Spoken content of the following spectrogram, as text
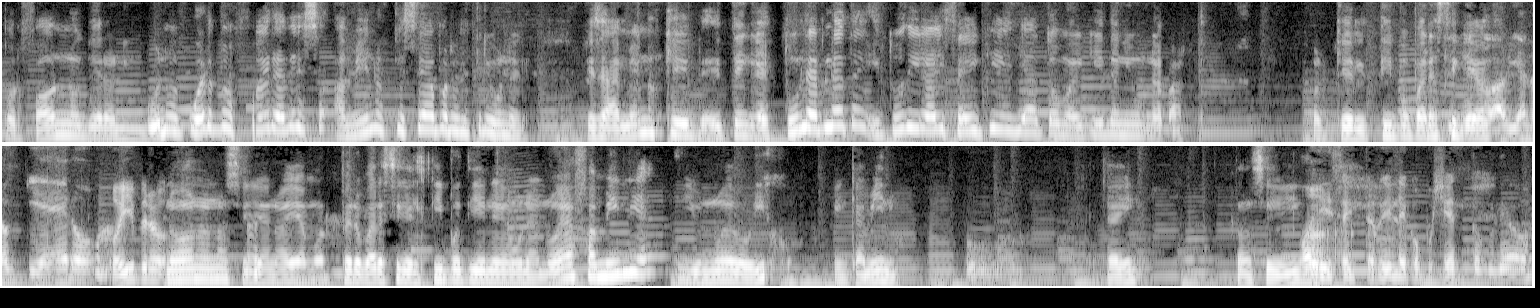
por favor no quiero ningún acuerdo fuera de eso, a menos que sea por el tribunal. O sea, a menos que eh, tengas tú la plata y tú digas, ¿sabes que Ya toma, aquí tenés una parte. Porque el tipo parece que Yo todavía no quiero. Oye, pero No, no, no, sí, ya no hay amor, pero parece que el tipo tiene una nueva familia y un nuevo hijo en camino. ¿Cachai? Entonces, y- Oye, soy terrible copuchento, culiao.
